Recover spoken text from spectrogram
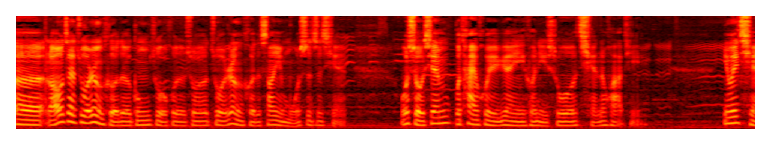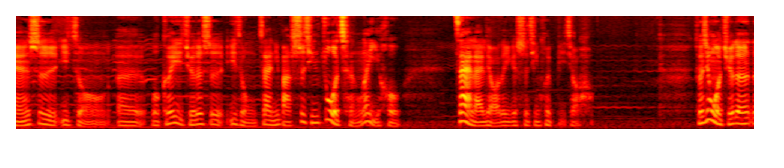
呃，然后在做任何的工作或者说做任何的商业模式之前，我首先不太会愿意和你说钱的话题，因为钱是一种，呃，我可以觉得是一种在你把事情做成了以后，再来聊的一个事情会比较好。首先，我觉得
